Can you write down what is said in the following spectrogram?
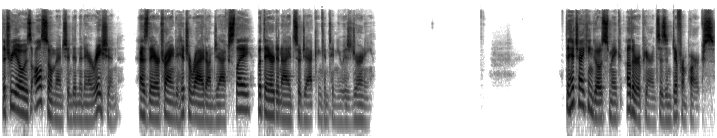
The trio is also mentioned in the narration, as they are trying to hitch a ride on Jack's sleigh, but they are denied so Jack can continue his journey. The hitchhiking ghosts make other appearances in different parks.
